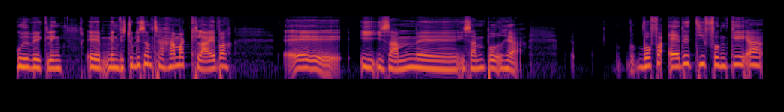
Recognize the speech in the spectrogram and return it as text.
udvikling. Øh, men hvis du ligesom tager ham og Kleiber øh, i, i, samme, øh, i samme båd her, hvorfor er det, de fungerer?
